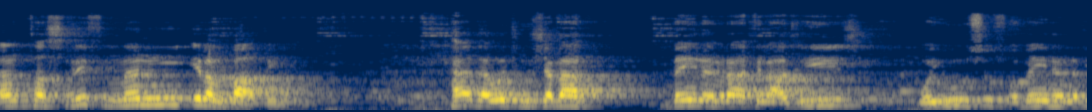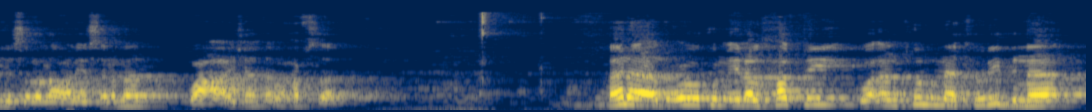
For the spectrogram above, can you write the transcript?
an tasrifnanii ila albaatil hada wajhu shabah bayna imra'ati alcaziiz wa yuusuf wa bayna anabiyi sala allahu alayh wasalama wa caaishata wa xafsa ana adcuukum ila alxaqi wa antunna turidna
